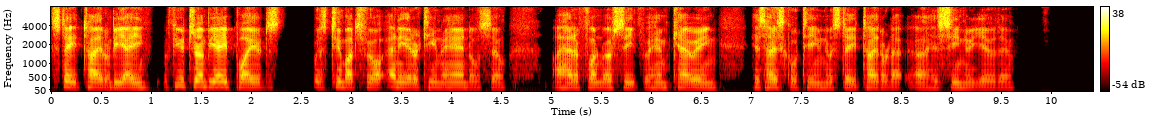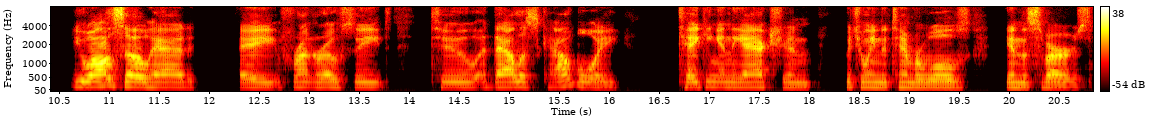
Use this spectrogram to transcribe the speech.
state title. NBA a future NBA player just was too much for any other team to handle. So I had a front row seat for him carrying his high school team to a state title that uh, his senior year there. You also had a front row seat to a Dallas Cowboy taking in the action between the Timberwolves in the Spurs.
